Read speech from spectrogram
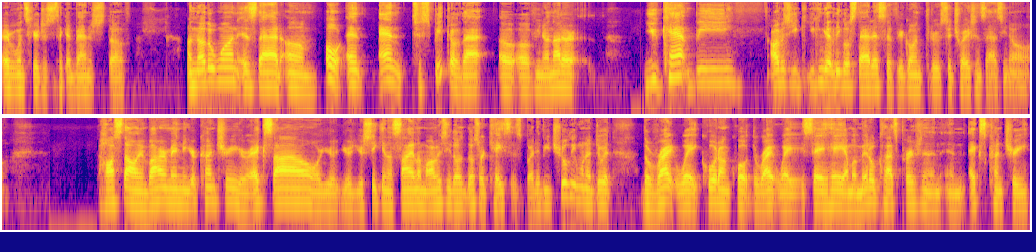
everyone's here just to take advantage of stuff. Another one is that um oh and and to speak of that of, of you know not a you can't be obviously you, you can get legal status if you're going through situations as you know hostile environment in your country or exile or you're, you're, you're seeking asylum obviously those, those are cases. But if you truly want to do it the right way quote unquote the right way say hey i'm a middle class person in, in x country.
